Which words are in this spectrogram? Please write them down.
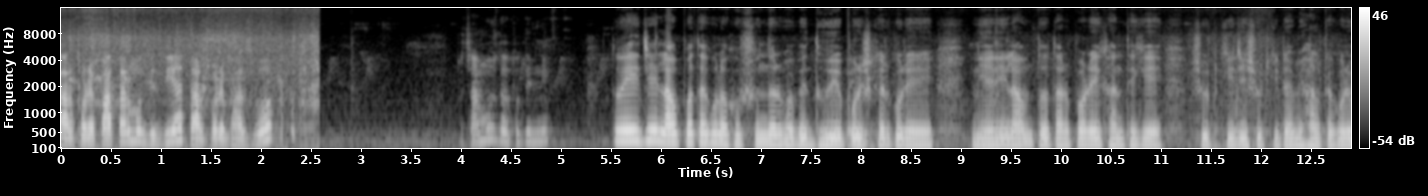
তারপরে পাতার মধ্যে দিয়া তারপরে ভাজবো। চামচ দাও তো তিন্নি। তো এই যে লাউ পাতাগুলো খুব সুন্দরভাবে ধুয়ে পরিষ্কার করে নিয়ে নিলাম। তো তারপরে এখান থেকে শুটকি, যে শুটকিটা আমি হালকা করে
